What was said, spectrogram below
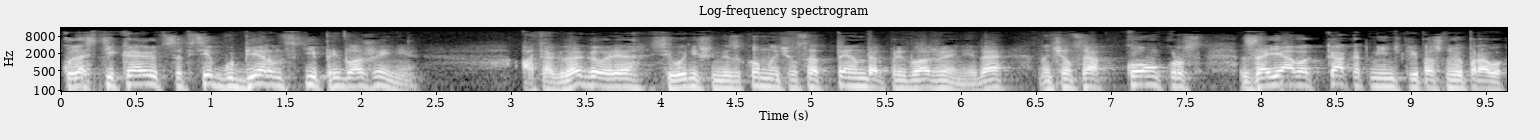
куда стекаются все губернские предложения – а тогда, говоря сегодняшним языком, начался тендер предложений, да? начался конкурс заявок, как отменить крепостное право.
